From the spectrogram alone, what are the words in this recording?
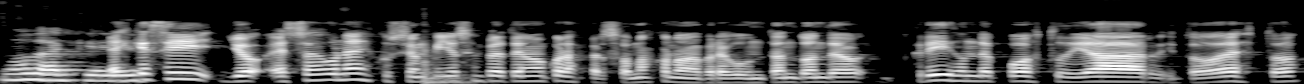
O sea que... es que sí, yo, esa es una discusión que yo siempre tengo con las personas cuando me preguntan dónde, Cris, ¿dónde puedo estudiar? y todo esto.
